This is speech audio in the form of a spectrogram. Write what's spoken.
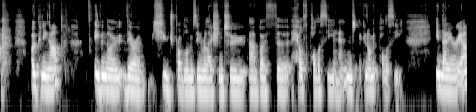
opening up. even though there are huge problems in relation to uh, both the health policy mm. and economic policy in that area.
